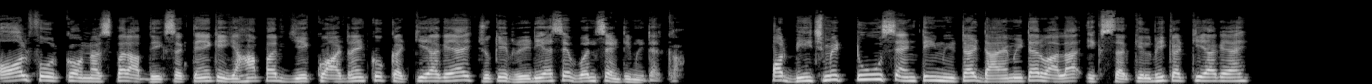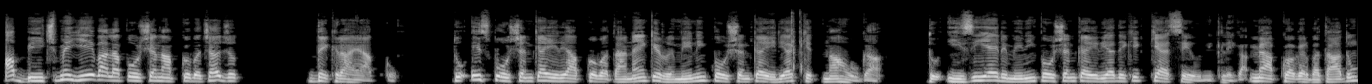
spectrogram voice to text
ऑल फोर कॉर्नर्स पर आप देख सकते हैं कि यहाँ पर ये क्वाड्रेंट को कट किया गया है, जो कि रेडियस है वन सेंटीमीटर का। और बीच में टू सेंटीमीटर डायमीटर वाला एक सर्किल भी कट किया गया है। अब बीच में ये वाला पोर्शन आपको बचा जो दिख रहा है आपको। तो इस पोर्शन का एरिया आपको बताना है कि रिमेनिंग पोर्शन का एरिया कितना होगा। तो इजी है रिमेनिंग पोर्शन का एरिया देखिए कैसे निकलेगा। मैं आपको अगर बता दूँ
